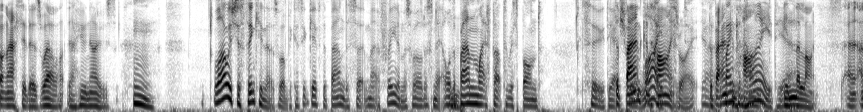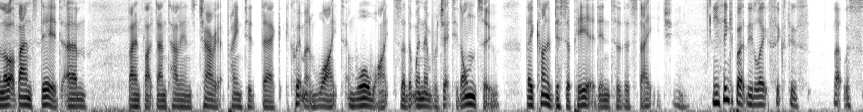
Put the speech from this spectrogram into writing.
on acid as well, who knows? Mm. Well, I was just thinking that as well because it gives the band a certain amount of freedom as well, doesn't it? Or the Mm. band might start to respond to the The band can hide. right? Yeah, the band, can, hide, yeah. in the lights, and, and a lot of bands did. Um, bands like Dantalian's Chariot painted their equipment white and wore white, so that when they were projected onto, they kind of disappeared into the stage. You know. And you think about the late '60s. That was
